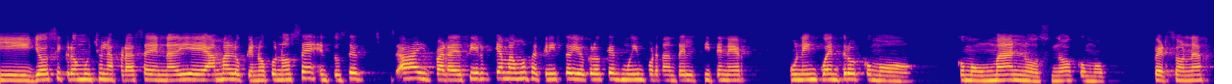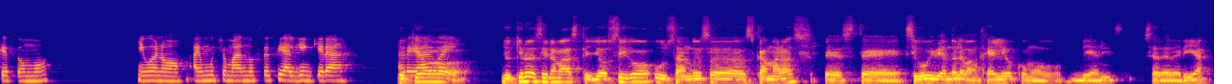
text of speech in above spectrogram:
y yo sí creo mucho en la frase de nadie ama lo que no conoce. Entonces, ay, para decir que amamos a Cristo, yo creo que es muy importante el sí tener un encuentro como, como humanos, ¿no? Como personas que somos. Y bueno, hay mucho más. No sé si alguien quiera agregar algo ahí. Yo quiero decir nada más que yo sigo usando esas cámaras, este, sigo viviendo el evangelio como bien se debería.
